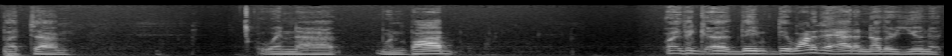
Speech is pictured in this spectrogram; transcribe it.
But um, when uh, when Bob, I think uh, they they wanted to add another unit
